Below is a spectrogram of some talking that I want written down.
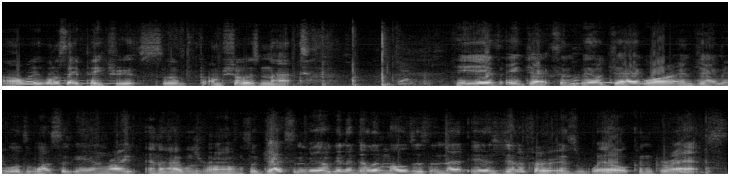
I always wanna say Patriots. So I'm sure it's not. Jaguars. He is a Jacksonville Jaguar, and Jamie was once again right, and I was wrong. So Jacksonville getting a Dylan Moses, and that is Jennifer as well. Congrats.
